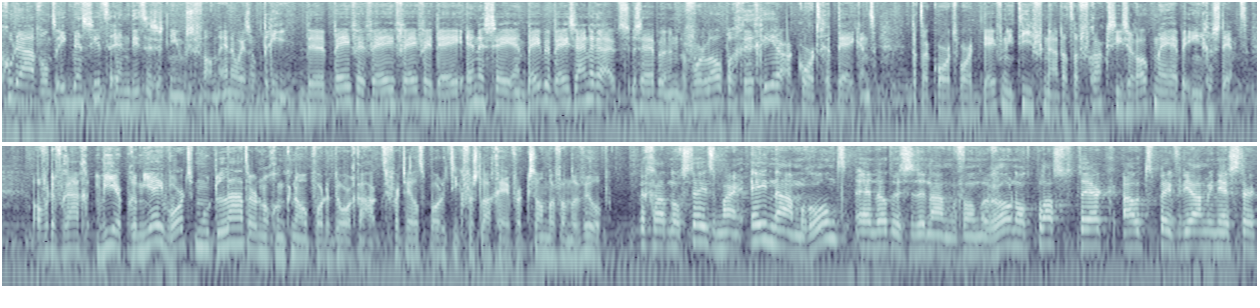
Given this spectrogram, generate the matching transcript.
Goedenavond, ik ben Sid en dit is het nieuws van NOS op 3. De PVV, VVD, NSC en BBB zijn eruit. Ze hebben een voorlopig regeerakkoord getekend. Akkoord wordt definitief nadat de fracties er ook mee hebben ingestemd. Over de vraag wie er premier wordt, moet later nog een knoop worden doorgehakt... vertelt politiek verslaggever Xander van der Wulp. Er gaat nog steeds maar één naam rond. En dat is de naam van Ronald Plasterk, oud-PVDA-minister,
